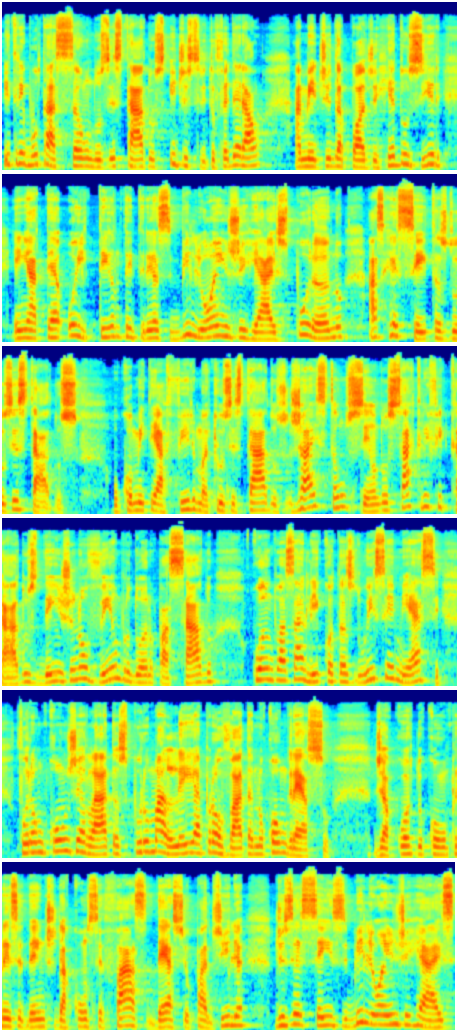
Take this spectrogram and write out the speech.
e Tributação dos Estados e Distrito Federal, a medida pode reduzir em até 83 bilhões de reais por ano as receitas dos estados. O comitê afirma que os estados já estão sendo sacrificados desde novembro do ano passado, quando as alíquotas do ICMS foram congeladas por uma lei aprovada no Congresso. De acordo com o presidente da Concefaz, Décio Padilha, 16 bilhões de reais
